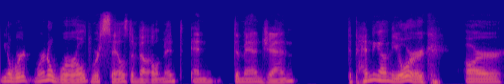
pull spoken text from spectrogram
you know we're we're in a world where sales development and demand gen depending on the org are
